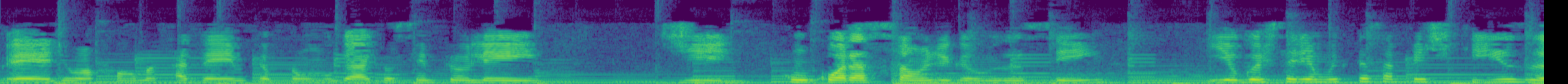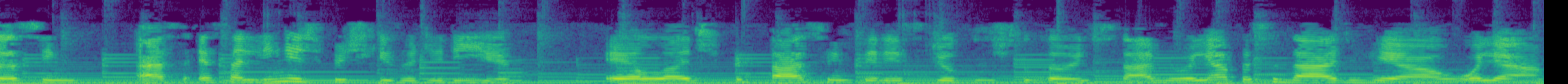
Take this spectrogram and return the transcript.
é, de uma forma acadêmica para um lugar que eu sempre olhei de com coração, digamos assim. E eu gostaria muito que essa pesquisa, assim, a, essa linha de pesquisa, eu diria, ela despertasse o interesse de outros estudantes, sabe? Olhar para a cidade real, olhar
